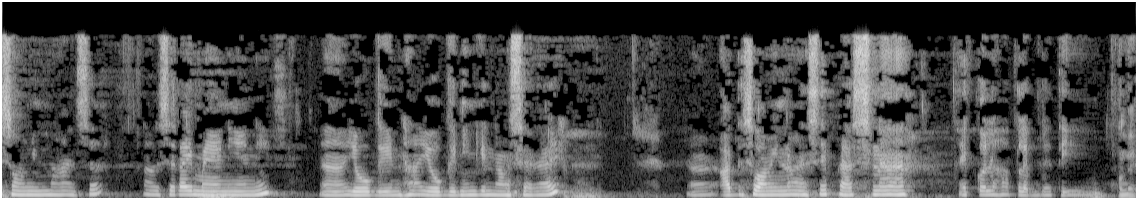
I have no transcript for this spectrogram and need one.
ස්වාමීන් වහන්සේ. අවසරයි මෑණියනි. යෝගීන් හා යෝගිනීන්ගෙන් අවසරයි. අද ස්වාමීන් වහන්සේ ප්‍රශ්න 11ක් ලැබිලා තියෙනවා. හොඳයි.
